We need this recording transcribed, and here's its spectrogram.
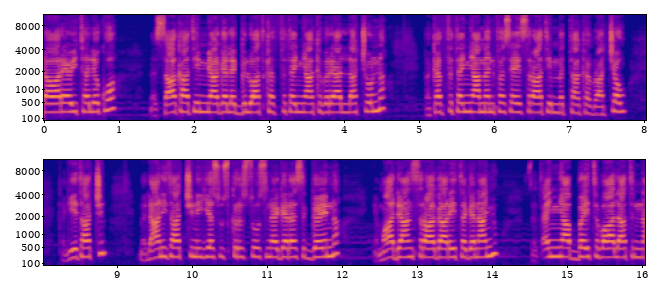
ለሐዋርያዊ ተልእኳ መሳካት የሚያገለግሏት ከፍተኛ ክብር ያላቸውና በከፍተኛ መንፈሳዊ ሥርዓት የምታከብራቸው ከጌታችን መድኃኒታችን ኢየሱስ ክርስቶስ ነገረ ሥጋዌና የማዳን ሥራ ጋር የተገናኙ ዘጠኝ አበይት በዓላትና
